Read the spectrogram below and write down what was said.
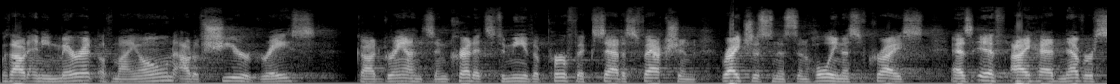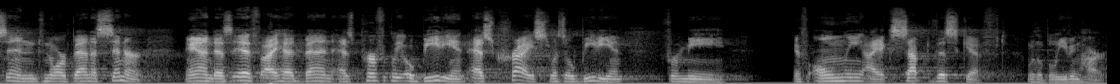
without any merit of my own, out of sheer grace, God grants and credits to me the perfect satisfaction, righteousness, and holiness of Christ, as if I had never sinned nor been a sinner and as if I had been as perfectly obedient as Christ was obedient for me, if only I accept this gift with a believing heart.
